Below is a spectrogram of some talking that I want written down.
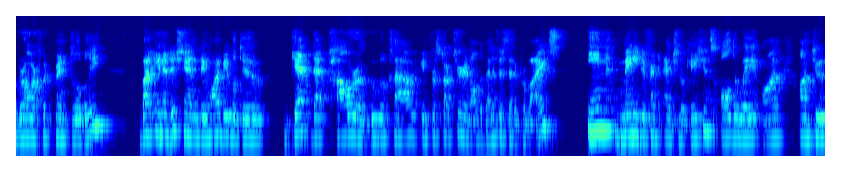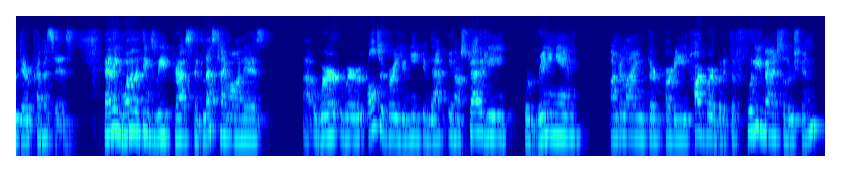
grow our footprint globally. But in addition, they want to be able to get that power of Google Cloud infrastructure and all the benefits that it provides in many different edge locations all the way on onto their premises. And I think one of the things we perhaps spent less time on is uh, we're, we're also very unique in that in our strategy, we're bringing in underlying third-party hardware, but it's a fully managed solution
